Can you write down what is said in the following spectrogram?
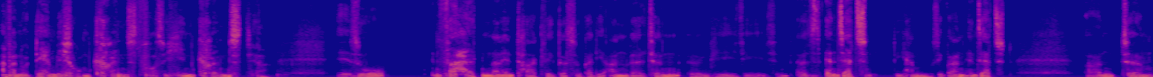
einfach nur dämlich rumgrinst, vor sich hingrinst, ja. So ein Verhalten an den Tag legt, dass sogar die Anwältin irgendwie, die sind entsetzen. Die haben, sie waren entsetzt. Und ähm,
